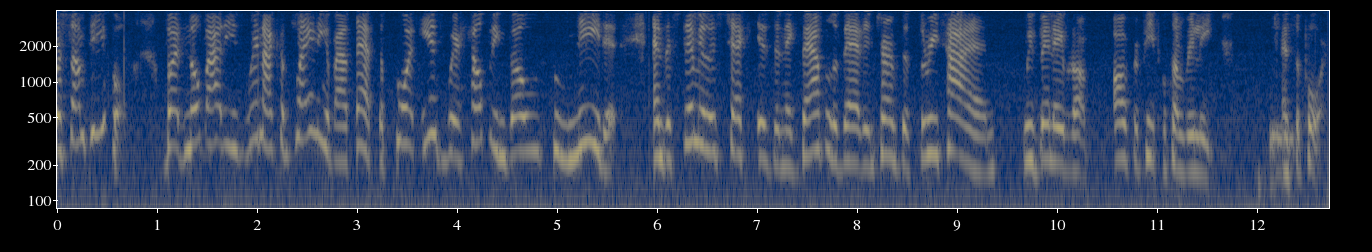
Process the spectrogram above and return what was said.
for some people, but nobody's, we're not complaining about that. The point is we're helping those who need it. And the stimulus check is an example of that in terms of three times we've been able to offer people some relief and support.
